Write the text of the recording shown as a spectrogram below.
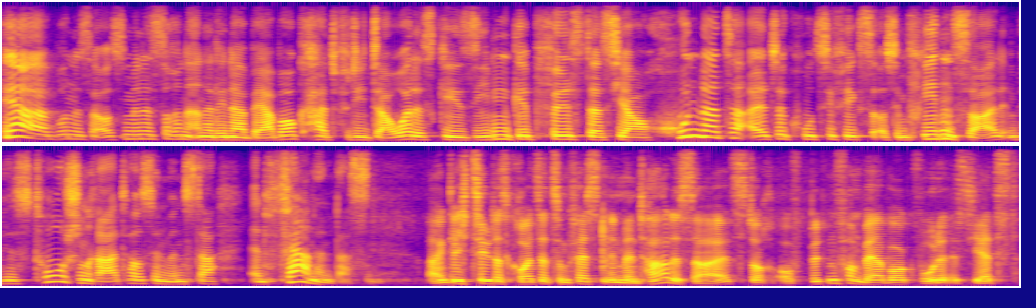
Ja, Bundesaußenministerin Annalena Baerbock hat für die Dauer des G7-Gipfels das jahrhundertealte Kruzifix aus dem Friedenssaal im historischen Rathaus in Münster entfernen lassen. Eigentlich zählt das Kreuz ja zum festen Inventar des Saals, doch auf Bitten von Baerbock wurde es jetzt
